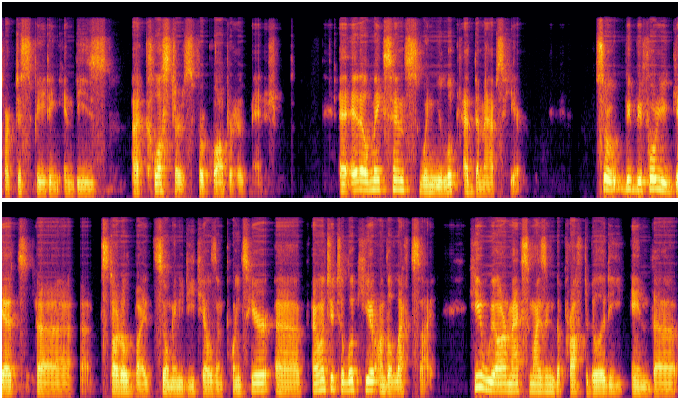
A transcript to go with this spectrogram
participating in these uh, clusters for cooperative management. it'll make sense when we look at the maps here. So before you get uh, startled by so many details and points here, uh, I want you to look here on the left side. Here we are maximizing the profitability in the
